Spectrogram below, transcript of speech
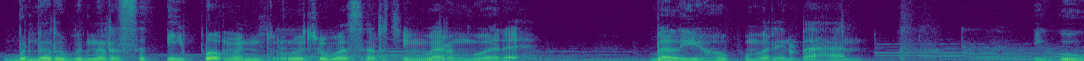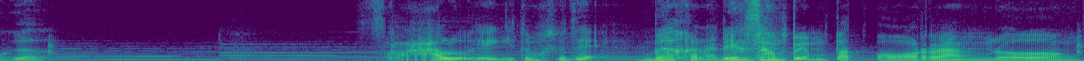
bener-bener setipe men, lu coba searching bareng gue deh. Baliho pemerintahan di Google. Selalu kayak gitu maksudnya bahkan ada yang sampai empat orang dong,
